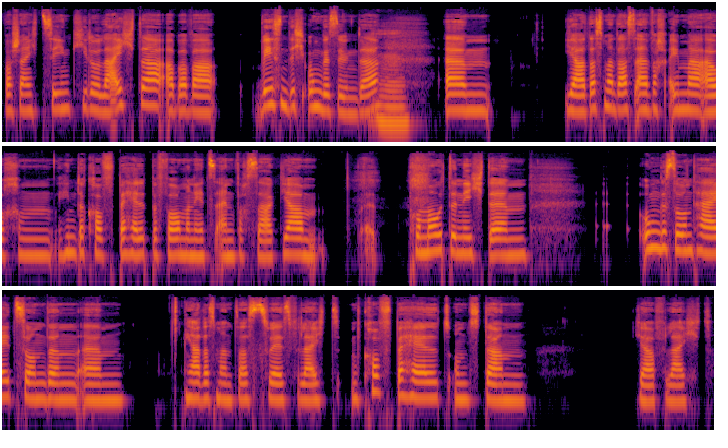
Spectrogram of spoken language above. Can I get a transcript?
wahrscheinlich zehn Kilo leichter, aber war wesentlich ungesünder. Mhm. Ähm, ja, dass man das einfach immer auch im Hinterkopf behält, bevor man jetzt einfach sagt, ja, äh, promote nicht ähm, Ungesundheit, sondern ähm, ja, dass man das zuerst vielleicht im Kopf behält und dann ja vielleicht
